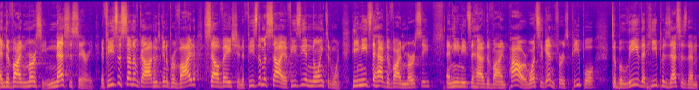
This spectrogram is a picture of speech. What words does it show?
and divine mercy, necessary. If he's the Son of God who's going to provide salvation, if he's the Messiah, if he's the anointed one, he needs to have divine mercy and he needs to have divine power. Once again, for his people to believe that he possesses them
